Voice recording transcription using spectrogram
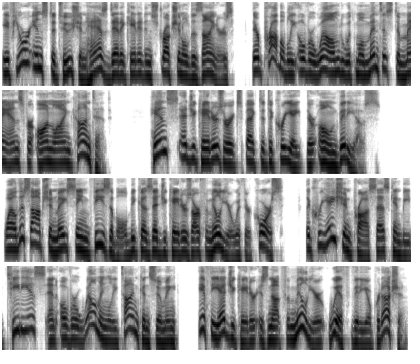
If your institution has dedicated instructional designers, they're probably overwhelmed with momentous demands for online content. Hence, educators are expected to create their own videos. While this option may seem feasible because educators are familiar with their course, the creation process can be tedious and overwhelmingly time consuming if the educator is not familiar with video production.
